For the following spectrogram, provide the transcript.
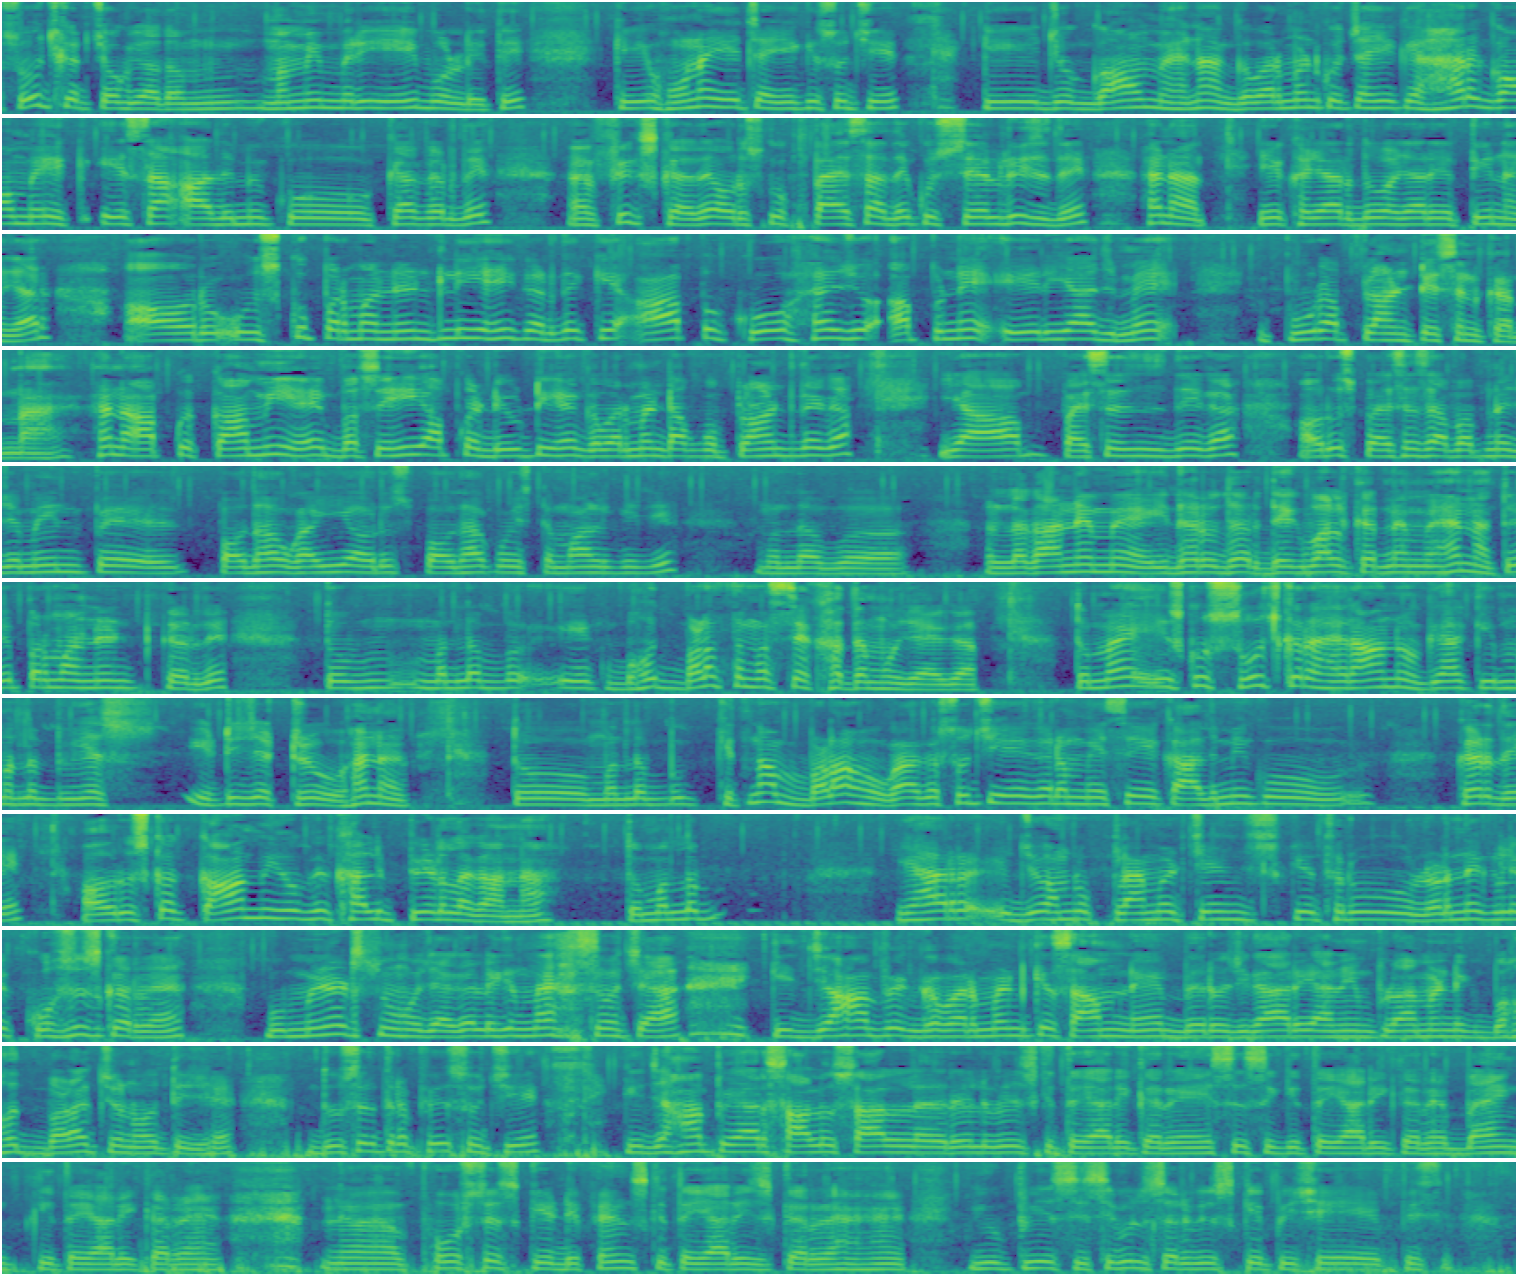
सोच कर चौक जाता हूँ। मम्मी मेरी यही बोल रही थी कि होना ये चाहिए कि सोचिए कि जो गाँव में है ना गवर्नमेंट को चाहिए कि हर गाँव में एक ऐसा आदमी को क्या कर दे फिक्स कर दे और उसको पैसा दे, कुछ सैलरीज दे, है ना? एक हज़ार, दो हज़ार या तीन हज़ार और उसको परमानेंटली यही कर दे कि आपको है जो अपने एरियाज़ में पूरा प्लांटेशन करना है। है ना? आपका काम ही है, बस यही आपका ड्यूटी है। गवर्नमेंट आपको प्लांट देगा या आप पैसे देगा और उस पैसे से आप अपने ज़मीन पे पौधा उगाइए और उस पौधा को इस्तेमाल कीजिए। मतलब लगाने में इधर उधर देखभाल करने में है ना तो ये परमानेंट कर दे तो मतलब एक बहुत बड़ा समस्या ख़त्म हो जाएगा। तो मैं इसको सोच कर हैरान हो गया कि मतलब yes it is a true है ना? तो मतलब कितना बड़ा होगा, अगर सोचिए, अगर हम ऐसे एक आदमी को कर दे और उसका काम ही होगा खाली पेड़ लगाना तो मतलब यार, जो हम लोग क्लाइमेट चेंज के थ्रू लड़ने के लिए कोशिश कर रहे हैं, वो मिनट्स में हो जाएगा, लेकिन मैं सोचा कि जहाँ पे गवर्नमेंट के सामने बेरोजगार या अनएम्प्लॉयमेंट एक बहुत बड़ा चुनौती है, दूसरी तरफ़ ये सोचिए कि जहाँ पे यार सालों साल रेलवेज़ की तैयारी कर रहे हैं एस की तैयारी कर रहे हैं बैंक की तैयारी कर रहे हैं फोर्सेस की डिफेंस की तैयारी कर रहे हैं यूपीएससी सिविल सर्विस के पीछे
